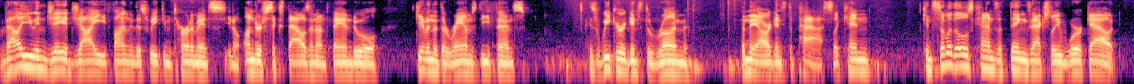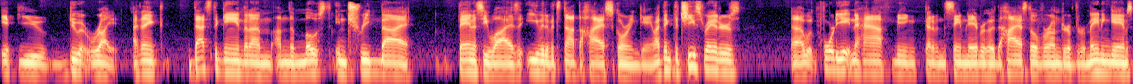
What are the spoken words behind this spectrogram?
value in Jay Ajayi finally this week in tournaments, you know, under 6,000 on FanDuel, given that the Rams defense is weaker against the run than they are against the pass? Like, can can some of those kinds of things actually work out if you do it right? I think that's the game that I'm I'm the most intrigued by fantasy wise, even if it's not the highest scoring game. I think the Chiefs Raiders uh, with 48 and a half being kind of in the same neighborhood, the highest over under of the remaining games.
